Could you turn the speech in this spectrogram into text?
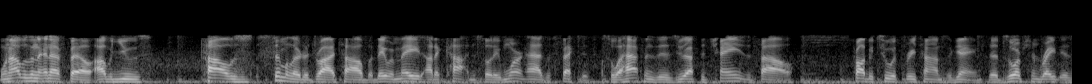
When I was in the NFL, I would use towels similar to dry towel, but they were made out of cotton, so they weren't as effective. So what happens is you have to change the towel probably two or three times a game. The absorption rate is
